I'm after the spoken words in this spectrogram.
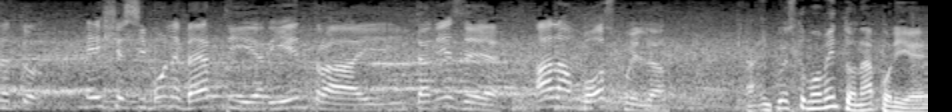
Tanto esce Simone Berti e rientra il danese Alan Bosquill. Ah, In questo momento Napoli è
